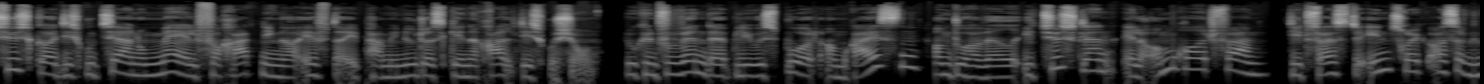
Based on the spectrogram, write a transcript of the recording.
Tyskere diskuterer normalt forretninger efter et par minutters generel diskussion. Du kan forvente at blive spurgt om rejsen, om du har været i Tyskland eller området før, dit første indtryk osv.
